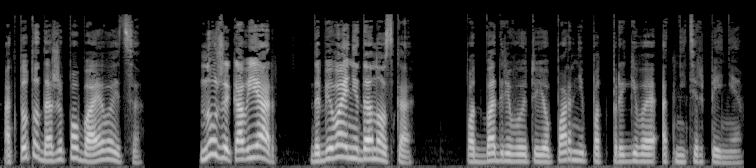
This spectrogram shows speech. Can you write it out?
а кто-то даже побаивается. «Ну же, ковьяр, добивай недоноска!» Подбадривают ее парни, подпрыгивая от нетерпения.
